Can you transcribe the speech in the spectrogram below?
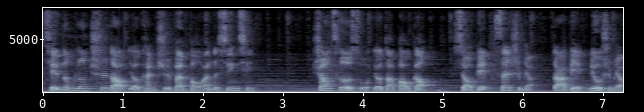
且能不能吃到要看值班保安的心情。上厕所要打报告，小便三十秒，大便六十秒，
